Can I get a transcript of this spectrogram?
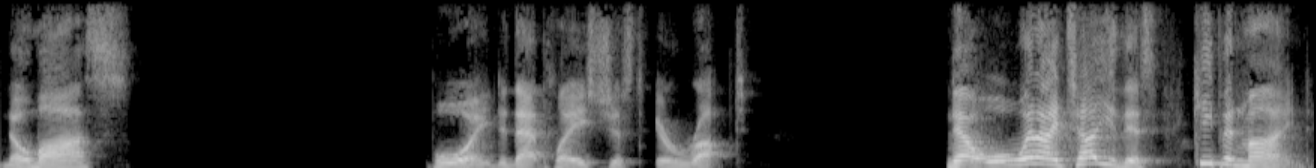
no Moss. Boy, did that place just erupt. Now, when I tell you this, keep in mind,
